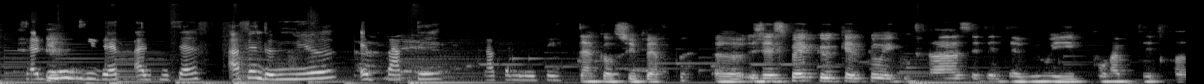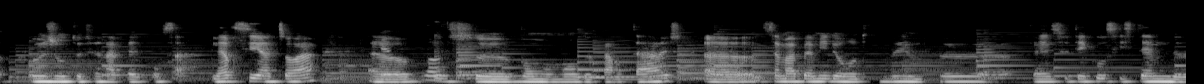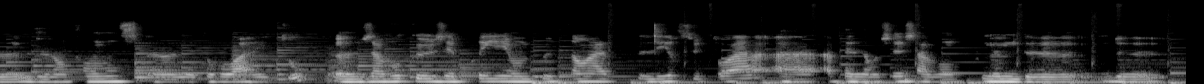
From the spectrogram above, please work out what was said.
J'ai envie d'être à l'UNICEF afin de mieux impacter la communauté. D'accord, super. Euh, j'espère que quelqu'un écoutera cette interview et pourra peut-être euh, un jour te faire appel pour ça. Merci à toi. Euh, pour ce bon moment de partage. ça m'a permis de retrouver un peu cet écosystème de, de l'enfance, les droits et tout. J'avoue que j'ai pris un peu de temps à lire sur toi, à, faire des recherches avant même de,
